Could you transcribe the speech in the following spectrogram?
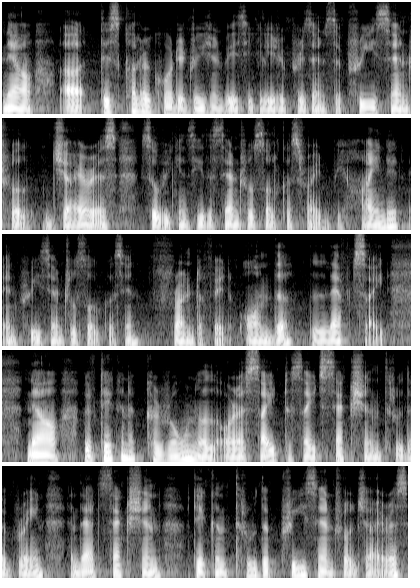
Now, uh, this color-coded region basically represents the precentral gyrus, so we can see the central sulcus right behind it and precentral sulcus in front of it on the left side. Now, we've taken a coronal or a side-to-side -side section through the brain, and that section taken through the precentral gyrus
